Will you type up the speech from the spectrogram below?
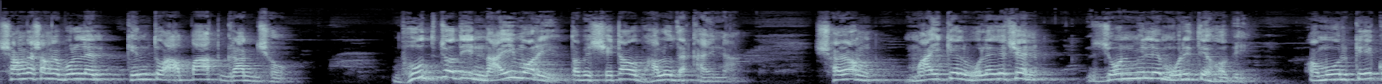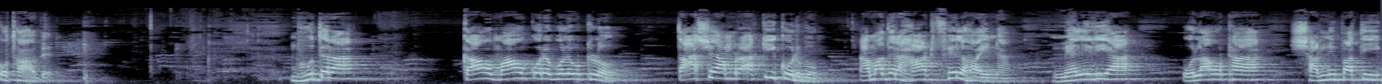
সঙ্গে সঙ্গে বললেন, কিন্তু আপাত গ্রাহ্য। ভূত যদি নাই মরে, তবে সেটাও ভালো দেখায় না। স্বয়ং মাইকেল বলে গেছেন, জন্মিলে মরিতে হবে, অমরকে কোথা হবে? ভূতেরা কাও মাও করে বলে উঠল, তা সে আমরা কি করব। আমাদের হার্ট ফেল হয় না। ম্যালেরিয়া, ওলা ওঠা, সান্নিপাতিক,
